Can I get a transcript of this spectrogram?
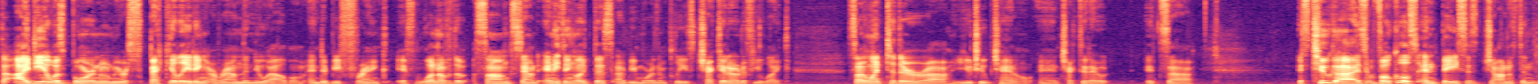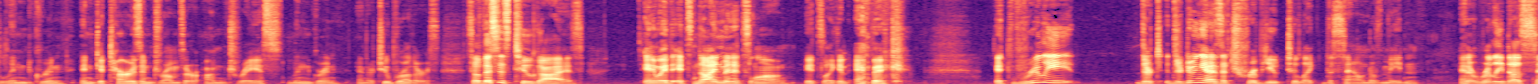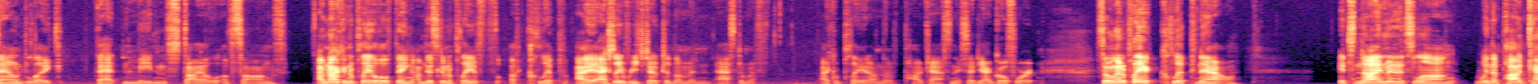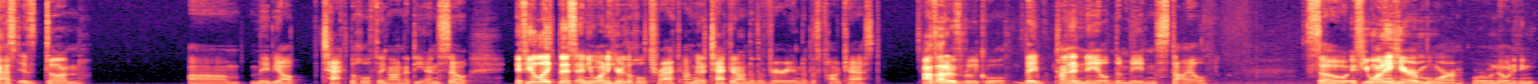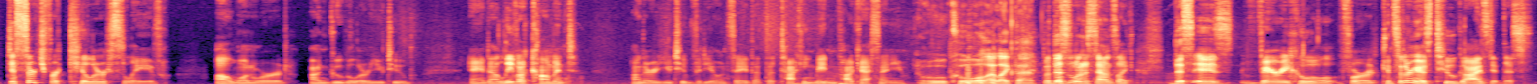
The idea was born when we were speculating around the new album. And to be frank, if one of the songs sound anything like this, I'd be more than pleased. Check it out if you like. So I went to their uh, YouTube channel and checked it out. It's uh, it's two guys. Vocals and bass is Jonathan Lindgren, and guitars and drums are Andreas Lindgren, and they're two brothers. So this is two guys. Anyway, it's nine minutes long. It's like an epic. It's really they're they're doing it as a tribute to like the sound of Maiden, and it really does sound like that Maiden style of songs. I'm not going to play the whole thing. I'm just going to play a clip. I actually reached out to them and asked them if I could play it on the podcast, and they said, "Yeah, go for it." So I'm going to play a clip now. It's nine minutes long. When the podcast is done, um, maybe I'll tack the whole thing on at the end. So if you like this and you want to hear the whole track, I'm going to tack it on to the very end of this podcast. I thought it was really cool. They kind of nailed the Maiden style. So if you want to hear more or know anything, just search for Killer Slave, all one word, on Google or YouTube. And uh, leave a comment on their YouTube video and say that the Talking Maiden podcast sent you. Oh, cool. I like that. But this is what it sounds like. This is very cool for considering it was two guys did this.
